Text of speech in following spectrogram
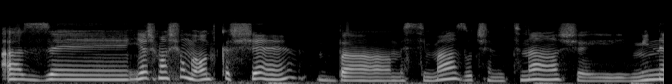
אז uh, יש משהו מאוד קשה במשימה הזאת שניתנה, שהיא מין uh,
